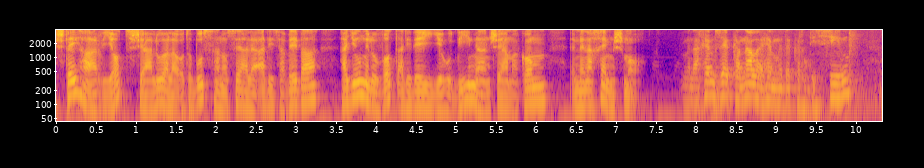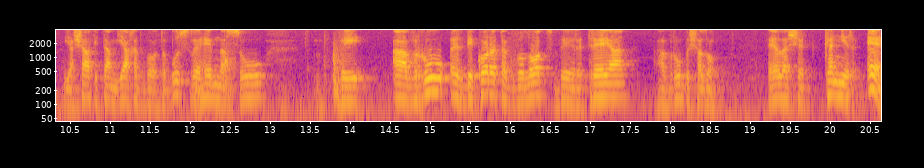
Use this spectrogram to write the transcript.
שתי הערביות שעלו על האוטובוס הנוסע לאדיס אבבה היו מלוות על ידי יהודי מאנשי המקום, מנחם שמו. מנחם זה קנה להם את הכרטיסים, ישב איתם יחד באוטובוס והם נסעו ועברו את ביקורת הגבולות באריתריאה, עברו בשלום. אלא שכנראה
